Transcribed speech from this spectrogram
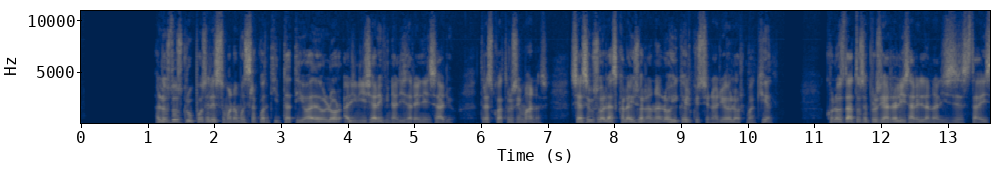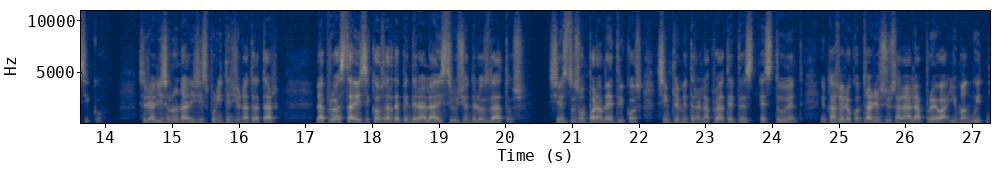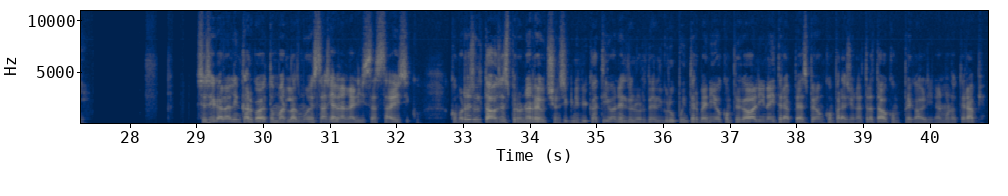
A los dos grupos se les toma una muestra cuantitativa de dolor al iniciar y finalizar el ensayo, tras cuatro semanas. Se hace uso de la escala visual analógica y el cuestionario de lord mckiel Con los datos se procede a realizar el análisis estadístico. Se realiza un análisis por intención a tratar. La prueba estadística a usar dependerá de la distribución de los datos. Si estos son paramétricos, se implementará la prueba t-test student, en caso de lo contrario se usará la prueba Human Whitney se cegará al encargado de tomar las muestras y al analista estadístico. Como resultado se espera una reducción significativa en el dolor del grupo intervenido con pregabalina y terapia de espejo en comparación al tratado con pregabalina en monoterapia.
